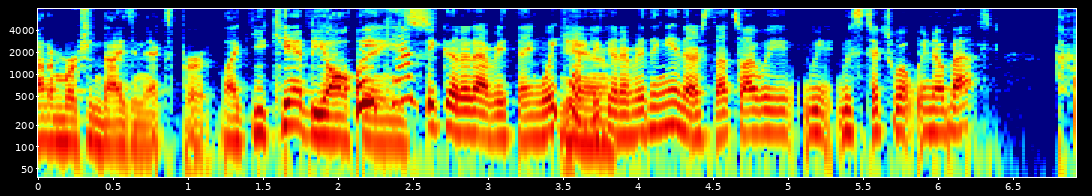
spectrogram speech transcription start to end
not a merchandising expert. Like you can't be all Well, things. you can't be good at everything. We can't Yeah. be good at everything either. So that's why we, we, we stick to what we know best.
